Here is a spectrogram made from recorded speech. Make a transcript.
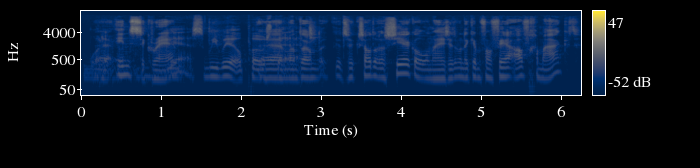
whatever. Instagram. Yes, we will post Eh, want dan, dus ik zal er een cirkel omheen zetten, want ik heb hem van ver af gemaakt.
